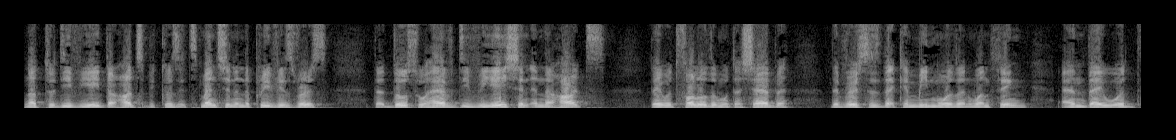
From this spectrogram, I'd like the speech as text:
Not to deviate their hearts because it's mentioned in the previous verse that those who have deviation in their hearts, they would follow the mutashabih the verses that can mean more than one thing, and they would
